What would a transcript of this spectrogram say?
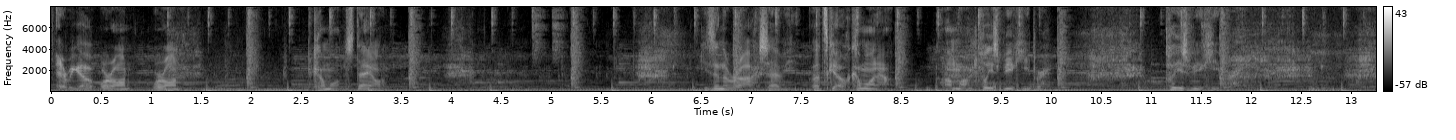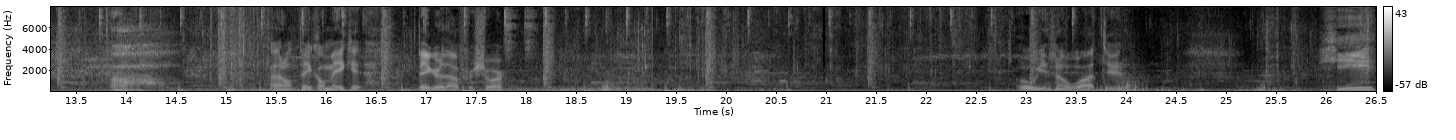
There we go, we're on, we're on. Come on, stay on. He's in the rocks heavy. Let's go, come on out. Come on, please be a keeper. Please be a keeper. I don't think I'll make it. Bigger though, for sure. Oh, you know what, dude? He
